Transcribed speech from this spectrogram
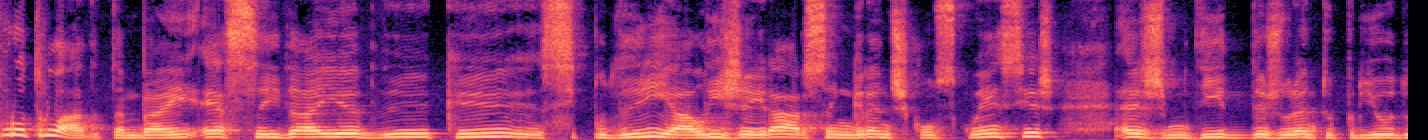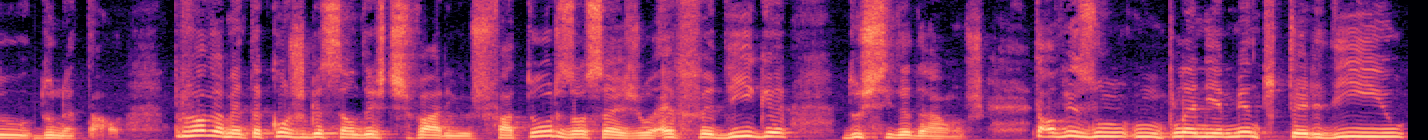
Por outro lado, também essa ideia de que se poderia aligeirar sem grandes consequências as medidas durante o período do Natal. Provavelmente a conjugação destes vários fatores, ou seja, a fadiga dos cidadãos, talvez um, um planeamento tardio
